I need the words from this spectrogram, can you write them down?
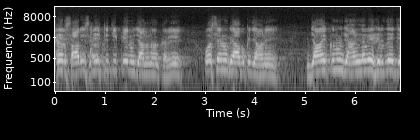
ਫਿਰ ਸਾਰੀ ਸ੍ਰਿਸ਼ਟੀ 'ਚ ਇੱਕੇ ਨੂੰ ਜਾਣਨਾ ਕਰੇ ਉਸੇ ਨੂੰ ਵਿਆਪਕ ਜਾਣੇ। ਜਾਂ ਇੱਕ ਨੂੰ ਜਾਣ ਲਵੇ ਹਿਰਦੇ 'ਚ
